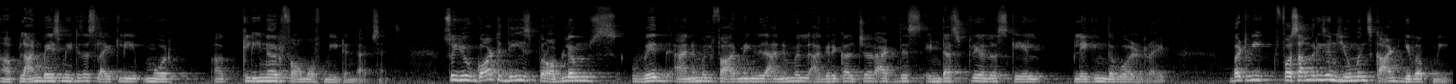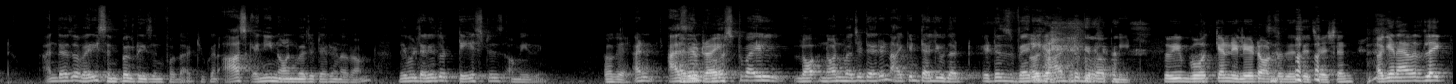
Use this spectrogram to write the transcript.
Uh, plant-based meat is a slightly more uh, cleaner form of meat in that sense. So you've got these problems with animal farming, with animal agriculture at this industrial scale plaguing the world, right? But we, for some reason, humans can't give up meat. And there's a very simple reason for that. You can ask any non-vegetarian around; they will tell you the taste is amazing. Okay. And as Have you an erstwhile non-vegetarian, I can tell you that it is very Okay. hard to give up meat. so we both can relate on to this situation. Again, I was like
